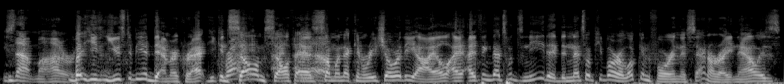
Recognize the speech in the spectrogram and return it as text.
He's not moderate. But he used to be a Democrat. He can Right. sell himself I- I as know. someone that can reach over the aisle. I, I think that's what's needed, and that's what people are looking for in the center right now. Is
